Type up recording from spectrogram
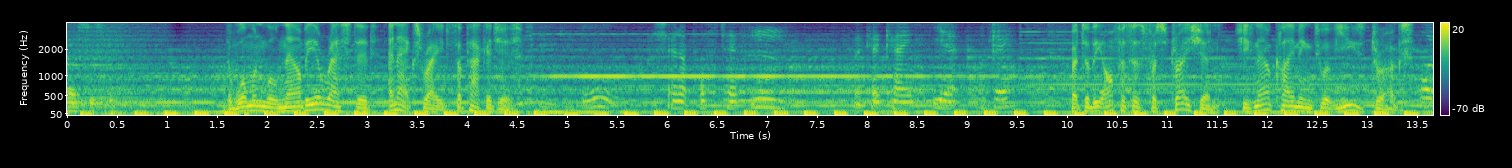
her system. The woman will now be arrested and x-rayed for packages. Showing up positive for cocaine. Yeah, okay. But to the officer's frustration, she's now claiming to have used drugs. I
